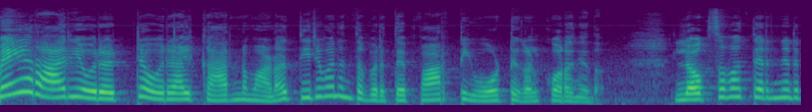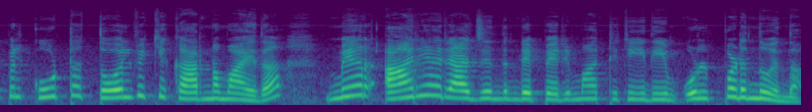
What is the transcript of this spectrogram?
മേയർ ആര്യ ഒരൊറ്റ ഒരാൾ കാരണമാണ് തിരുവനന്തപുരത്തെ പാർട്ടി വോട്ടുകൾ കുറഞ്ഞത്. ലോക്സഭാ തെരഞ്ഞെടുപ്പിൽ കൂട്ട തോൽവിക്ക് കാരണമായത് മേയർ ആര്യ രാജേന്ദ്രന്റെ പെരുമാറ്റ രീതിയും ഉൾപ്പെടുന്നുവെന്ന്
